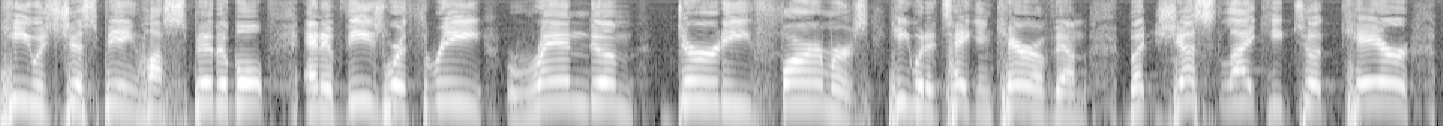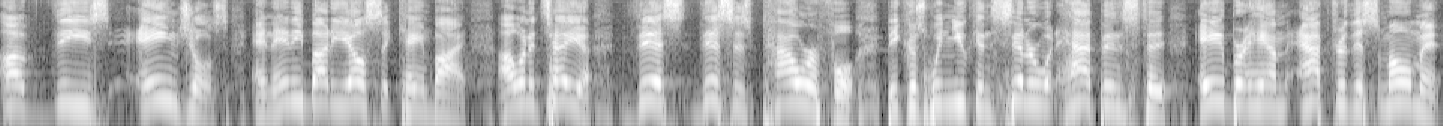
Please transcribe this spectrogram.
He was just being hospitable. And if these were three random dirty farmers. He would have taken care of them. But just like he took care of these angels and anybody else that came by, I want to tell you, this, this is powerful because when you consider what happens to Abraham after this moment,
